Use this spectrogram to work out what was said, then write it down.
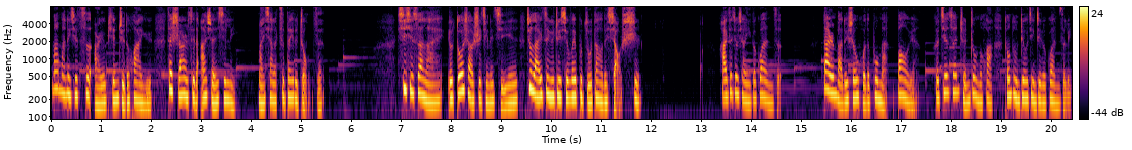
妈妈那些刺耳又偏执的话语，在十二岁的阿璇心里埋下了自卑的种子。细细算来，有多少事情的起因就来自于这些微不足道的小事？孩子就像一个罐子，大人把对生活的不满、抱怨和尖酸沉重的话，统统丢进这个罐子里。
